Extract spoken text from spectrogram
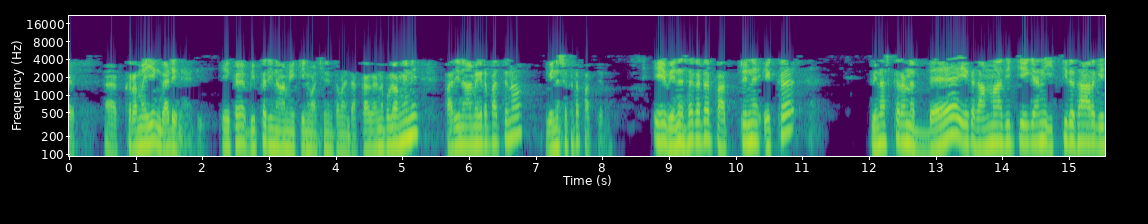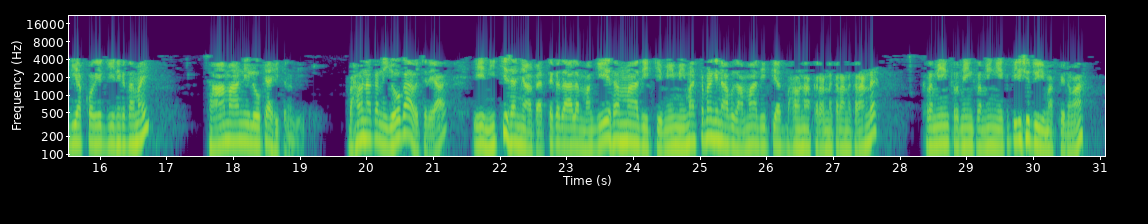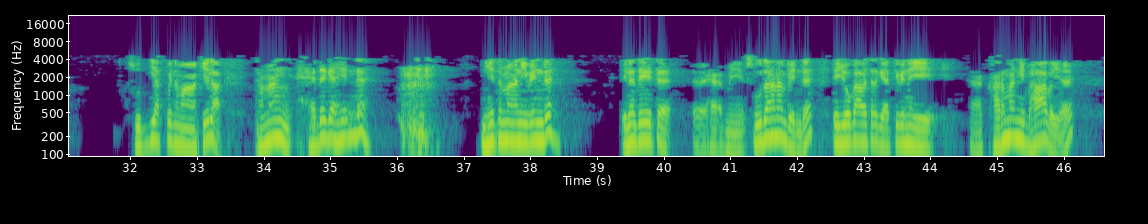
ක්‍රමයෙන් වැඩෙන හැටි. ඒක විපරිණාමය කියන වචනෙන් තමයි දක්වා ගන්න පුළුවන් වෙන්නේ. පරිණාමයකටපත් වෙනවා වෙනසකටපත් වෙනවා. ඒ වෙනසකටපත් වෙන එක වෙනස් කරන්න බෑ. ඒක සම්මාදිට්ඨිය කියන්නේ ඉස්තිරසාර gediyak වගේ කියන එක තමයි සාමාන්‍ය ලෝකයා හිතන දේ. භාවනා කරන යෝගාවචරයා ඒ නිත්‍ය සංඥාව පැත්තක දාලා මගේ සම්මාදිට්ඨිය මේ මේ මට්ටමකට ගෙන ආපු සම්මාදිට්ඨියත් භාවනා කරන්න කරන්න කරන්න ක්‍රමයෙන් ක්‍රමයෙන් ක්‍රමයෙන් ඒක පිරිසිදු වීමක් වෙනවා. සුද්ධියක් වෙනවා කියලා Taman හැඩ ගැහෙන්න නිහතමානී වෙන්න එන දෙයට මේ සූදානම් වෙන්න ඒ යෝගාවචරගේ ඇති වෙන මේ කර්මන්නේ භාවය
